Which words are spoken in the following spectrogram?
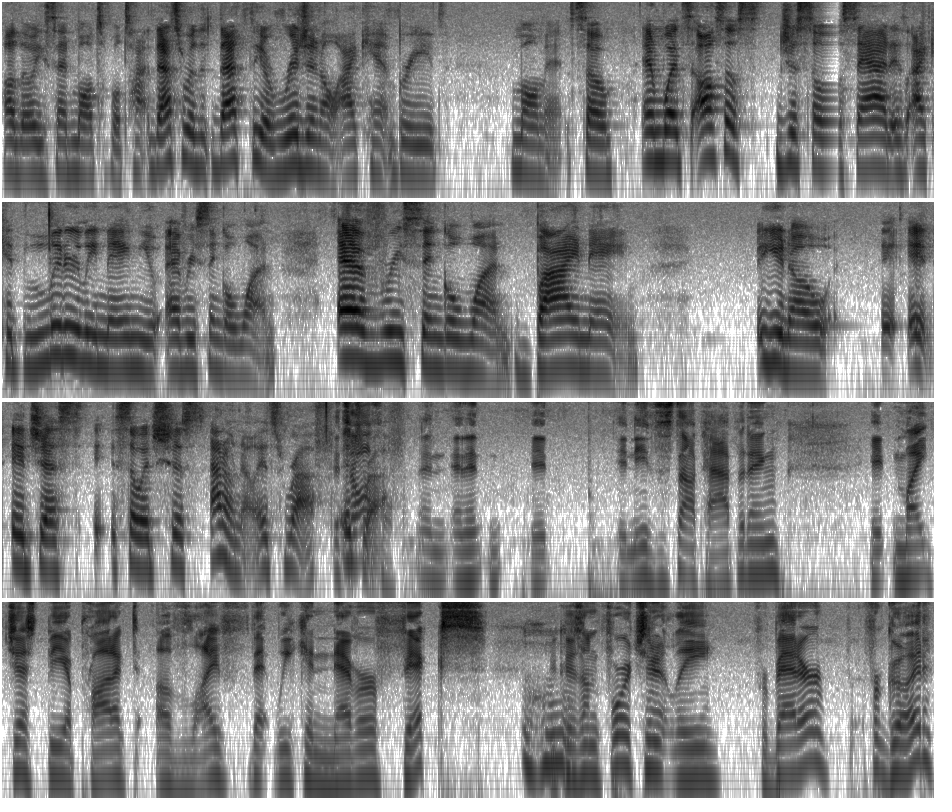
Although he said multiple times. That's where the, that's the original "I can't breathe" moment. So, and what's also just so sad is I could literally name you every single one, every single one by name. You know, it it, it just so it's just I don't know. It's rough. It's, It's, awful, rough. and and it it it needs to stop happening. It might just be a product of life that we can never fix, Mm-hmm. because unfortunately, for better, for good,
